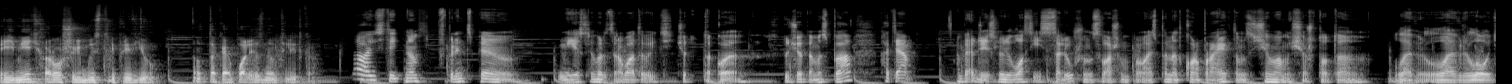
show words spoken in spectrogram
иметь хороший быстрый превью. Вот такая полезная утилитка. Да, действительно. В принципе, если вы разрабатываете что-то такое с учетом SPA. Хотя, опять же, если у вас есть solution с вашим ASP.NET Core проектом, зачем вам еще что-то Reload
